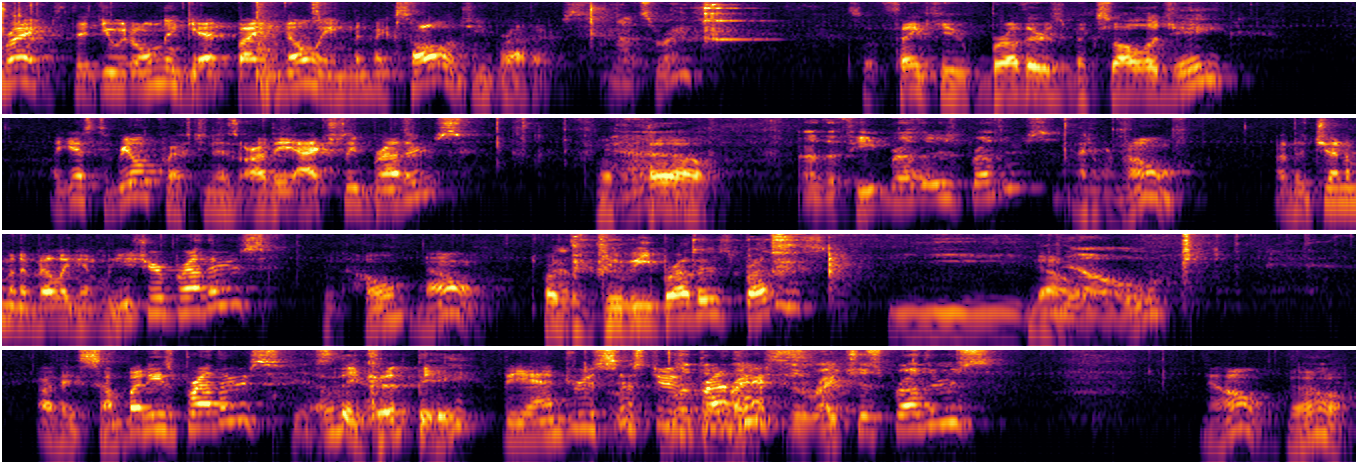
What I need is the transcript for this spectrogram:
Right, that you would only get by knowing the Mixology brothers. That's right. So thank you, Brothers Mixology. I guess the real question is, are they actually brothers? Well, Are the Fee Brothers brothers? I don't know. Are the gentlemen of elegant leisure brothers? no. No. Are the Doobie Brothers brothers? No. No. Are they somebody's brothers? Yes. They could be. The Andrews sisters What, the, right, brothers? the Righteous Brothers? No. No,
